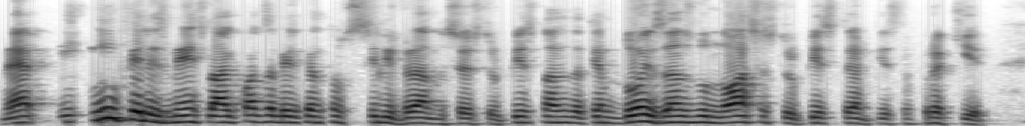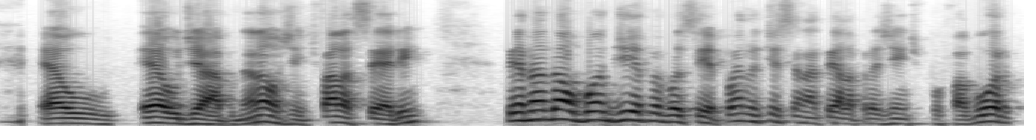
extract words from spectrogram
Né? E, infelizmente, lá, enquanto os americanos estão se livrando do seu estrupista, nós ainda temos dois anos do nosso estrupista trampista por aqui. É o, é o diabo, não é não, gente? Fala sério, hein? Fernandão, bom dia para você. Põe a notícia na tela para a gente, por favor.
